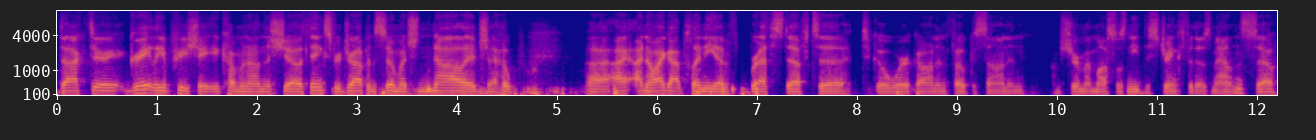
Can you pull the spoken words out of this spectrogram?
Doctor, greatly appreciate you coming on the show. Thanks for dropping so much knowledge. I hope, uh, I, I know I got plenty of breath stuff to, to go work on and focus on, and I'm sure my muscles need the strength for those mountains. So,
